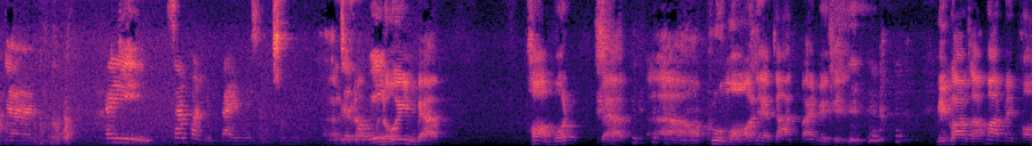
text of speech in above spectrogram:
ำงาน ให้สร้างความเปลี่ยนแปลงในสังคมมันจะ knowing knowing แบบพ่อมดแบบอ่าครูหมอเนี่ยอาจารย์ไปไม่ถึง มีความสามารถไม่พอ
